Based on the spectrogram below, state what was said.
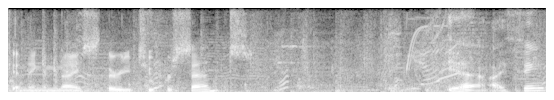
getting a nice 32%. Yeah, I think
